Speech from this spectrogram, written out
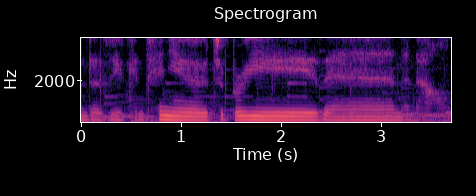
And as you continue to breathe in and out,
